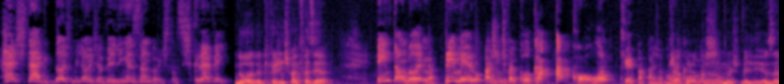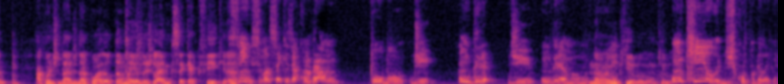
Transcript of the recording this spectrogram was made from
Hashtag 2 milhões de abelhinhas zangões. Então se inscreve aí. Duda, o que, que a gente vai fazer? Então, galerinha, primeiro a gente vai colocar a cola, que eu e papai já colocamos. Já colocamos, beleza. A quantidade da cola é o tamanho do slime que você quer que fique, né? Sim, se você quiser comprar um tubo de um, gra... de um grama, um, Não, é um quilo, um quilo. Um quilo, desculpa, galerinha.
